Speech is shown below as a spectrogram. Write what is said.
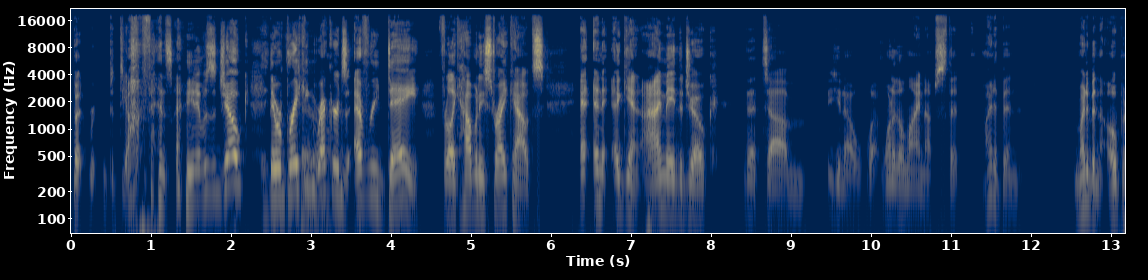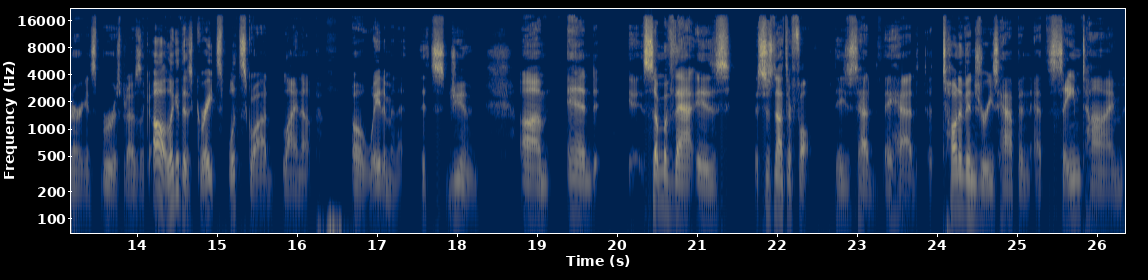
but, but the offense, I mean, it was a joke. They were breaking terrible. records every day for like how many strikeouts. And, and again, I made the joke that um, you know what one of the lineups that might have been might have been the opener against Brewers, but I was like, oh, look at this great split squad lineup. Oh, wait a minute, it's June, um, and some of that is it's just not their fault. They just had they had a ton of injuries happen at the same time,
